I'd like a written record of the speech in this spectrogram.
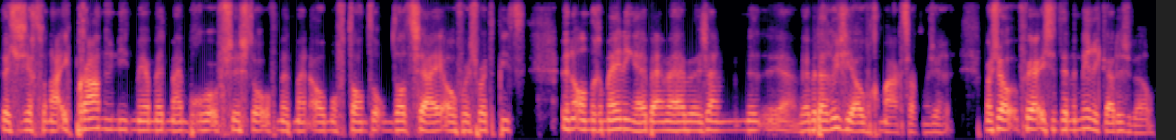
dat je zegt van nou, ik praat nu niet meer met mijn broer of zuster of met mijn oom of tante, omdat zij over Zwarte Piet een andere mening hebben. En we hebben, zijn, ja, we hebben daar ruzie over gemaakt, zou ik maar zeggen. Maar zover is het in Amerika dus wel.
